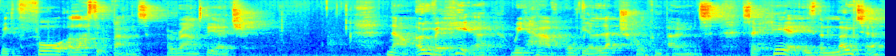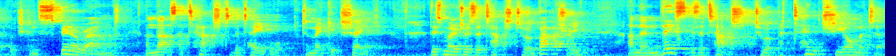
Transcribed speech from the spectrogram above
with four elastic bands around the edge. Now over here we have all the electrical components. So here is the motor which can spin around and that's attached to the table to make it shake. This motor is attached to a battery and then this is attached to a potentiometer.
